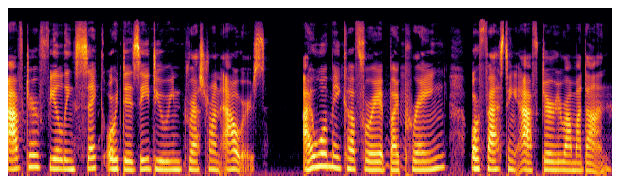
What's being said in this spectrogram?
after feeling sick or dizzy during restaurant hours. I will make up for it by praying or fasting after Ramadan.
